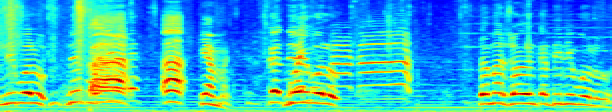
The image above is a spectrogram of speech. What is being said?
ની બોલું. ની આ આ કેમ કદી નહીં બોલું. તમારે સોગન કદી નહીં બોલું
